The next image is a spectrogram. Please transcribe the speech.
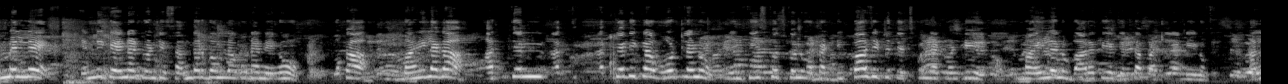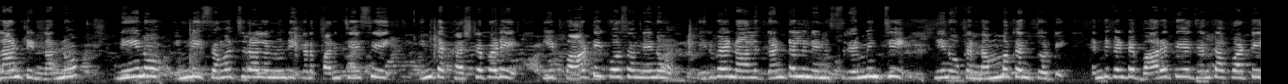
ఎమ్మెల్యే ఎన్నికైనటువంటి సందర్భంలో కూడా నేను ఒక మహిళగా అత్యన్ అత్యధిక ఓట్లను నేను తీసుకొచ్చుకొని ఒక డిపాజిట్ తెచ్చుకున్నటువంటి మహిళను భారతీయ జనతా పార్టీలో నేను. అలాంటి నన్ను నేను ఇన్ని సంవత్సరాల నుండి ఇక్కడ పనిచేసి ఇంత కష్టపడి ఈ పార్టీ కోసం నేను ఇరవై నాలుగు గంటలు నేను శ్రమించి నేను ఒక నమ్మకంతో ఎందుకంటే భారతీయ జనతా పార్టీ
